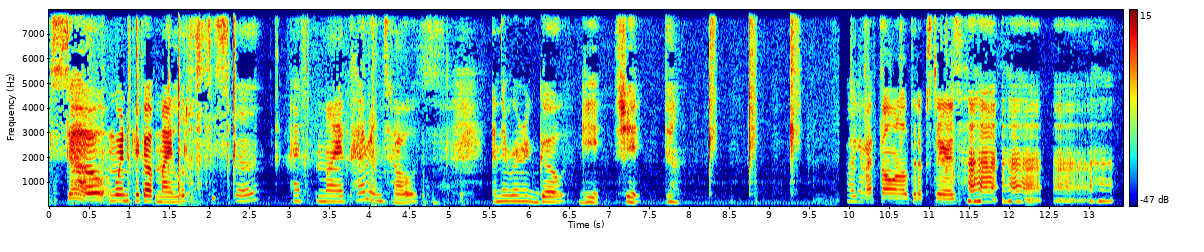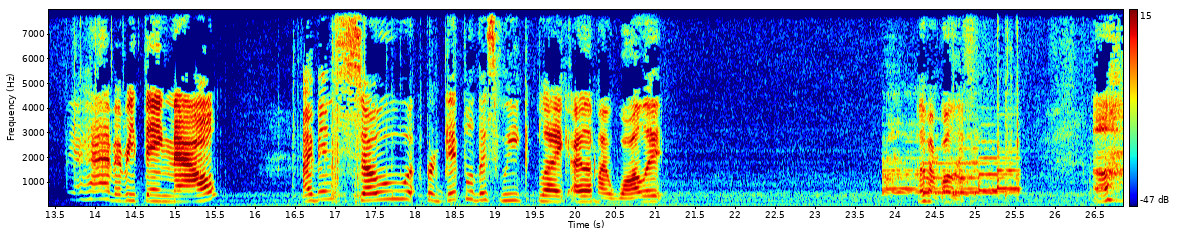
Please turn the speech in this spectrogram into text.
So I'm going to pick up my little sister at my parents' house. And then we're gonna go get shit done. Probably get my phone and left it upstairs. I have everything now. I've been so forgetful this week. Like, I left my wallet. I left my wallet. Uh,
